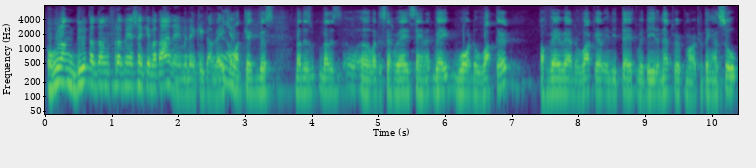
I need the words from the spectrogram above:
hoe lang duurt dat dan voordat mensen een keer wat aannemen, denk ik dan, weet Ja, je? maar kijk, dus dat is, dat is eh, wat ik zeg. Wij, zijn, wij worden wakker. Of wij werden wakker in die tijd. We deden network marketing. En zo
